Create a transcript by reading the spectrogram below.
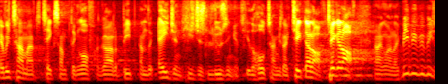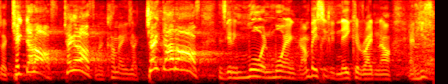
every time I have to take something off, I got a beep. And the agent, he's just losing it. He, the whole time he's like, take that off, take it off. And I'm going like, beep, beep, beep. He's like, take that off, take it off. And I come back, he's like, take that off. He's getting more and more angry. I'm basically naked right now, and he's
